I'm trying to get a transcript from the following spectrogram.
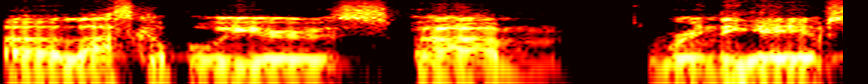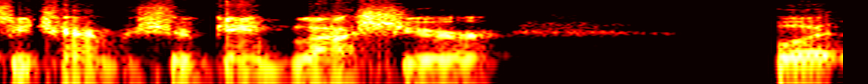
uh, last couple of years. Um, we're in the AFC Championship game last year, but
